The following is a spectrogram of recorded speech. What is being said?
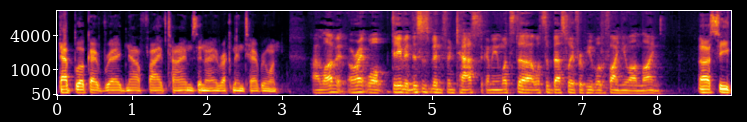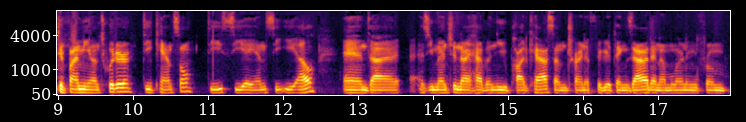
that book I've read now five times, and I recommend to everyone. I love it. All right, well, David, this has been fantastic. I mean, what's the what's the best way for people to find you online? Uh, so you can find me on Twitter, dcancel, D C A N C E L. And uh, as you mentioned, I have a new podcast. I'm trying to figure things out, and I'm learning from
